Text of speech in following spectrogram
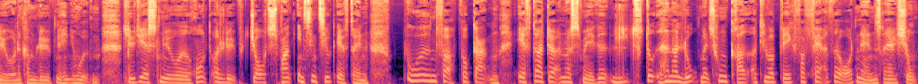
Løverne kom løbende hen imod dem. Lydia snøvede rundt og løb. George sprang instinktivt efter hende. Udenfor på gangen, efter at døren var smækket, stod han og lå, mens hun græd, og de var begge forfærdet over den andens reaktion.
